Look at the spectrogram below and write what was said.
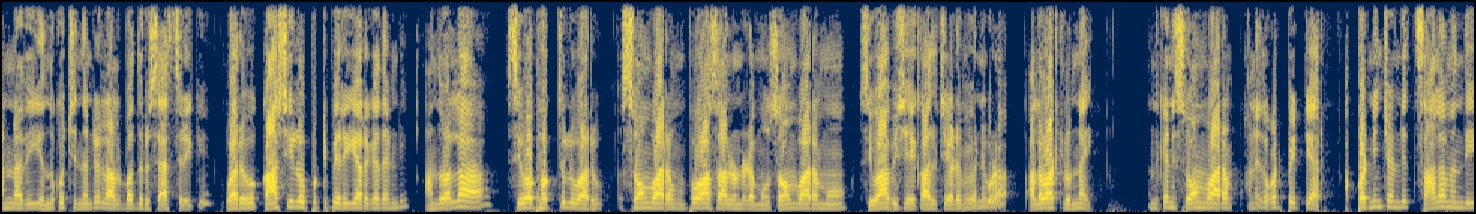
అన్నది ఎందుకు వచ్చిందంటే లాల్ బహదూర్ శాస్త్రికి వారు కాశీలో పుట్టి పెరిగారు కదండి. అందువల్ల శివభక్తులు వారు సోమవారం ఉపవాసాలు ఉండడము సోమవారము శివాభిషేకాలు చేయడం ఇవన్నీ కూడా అలవాట్లు ఉన్నాయి అందుకని సోమవారం అనేది ఒకటి పెట్టారు. అప్పటి నుంచి అండి చాలామంది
